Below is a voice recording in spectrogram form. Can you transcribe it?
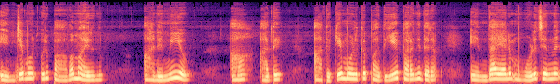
എന്റെ മോൻ ഒരു പാവമായിരുന്നു. അനന്യയോ? ആ അതെ. അതൊക്കെ മോൾക്ക് പതിയെ പറഞ്ഞു തരാം. എന്തായാലും മോൾ ചെന്ന്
